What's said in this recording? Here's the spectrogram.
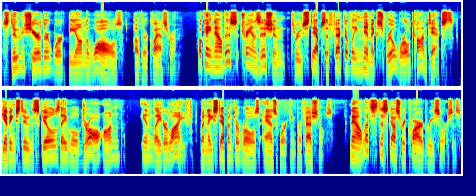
Students share their work beyond the walls of their classroom. Okay, now this transition through steps effectively mimics real world contexts, giving students skills they will draw on in later life when they step into roles as working professionals. Now, let's discuss required resources.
